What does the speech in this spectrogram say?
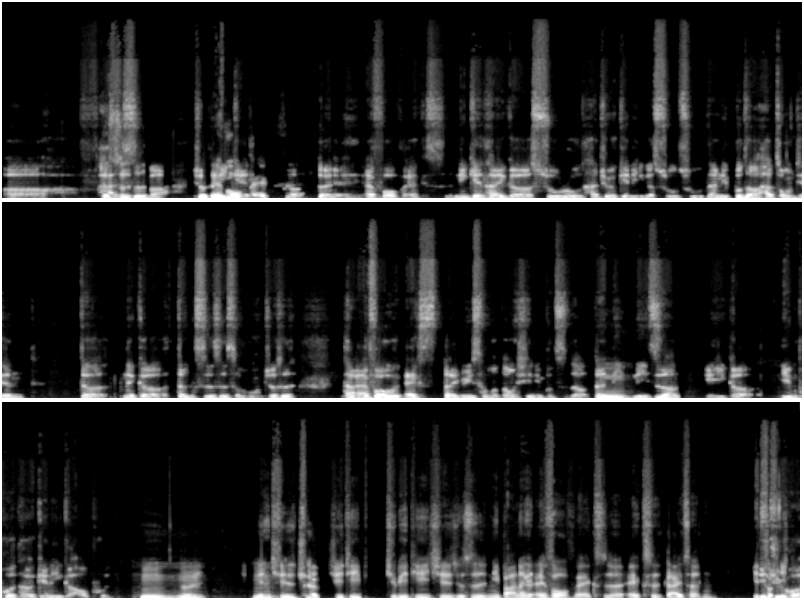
呃函数吧，就是你给对 f of x，你给它一个输入，它就会给你一个输出，但你不知道它中间的那个等式是什么，就是它 f of x 等于什么东西你不知道，但你你知道给一个 input，它会给你一个 output。嗯，对，因为其实 ChatGPT GPT 其实就是你把那个 f of x 的 x 代成一句话，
